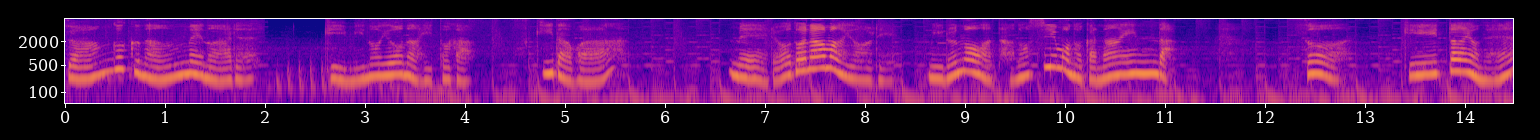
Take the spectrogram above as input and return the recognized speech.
残酷な運命のある君のような人がきだわ。メロドラマより見るのは楽しいものがないんだ。そう聞いたよね。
